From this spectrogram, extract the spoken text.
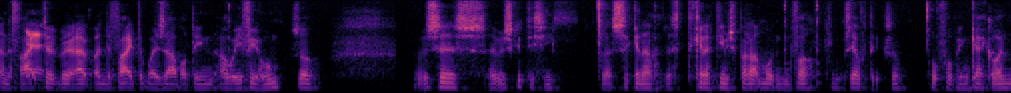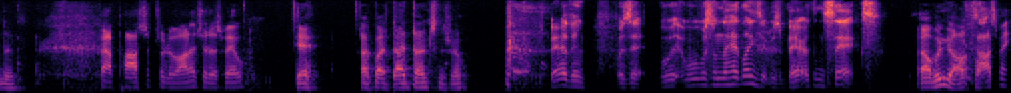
and the fact Yeah. that we, uh, and the fact it was Aberdeen away from home. So it was uh, it was good to see. That's the kind of the kind of team spirit I'm looking for from Celtic. So hopefully we can kick on. And bit of passion from the manager as well. yeah, a bit of dad dancing as well. Better than was it? What what was on the headlines? It was better than sex. I wouldn't go that far. Orgasmic.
